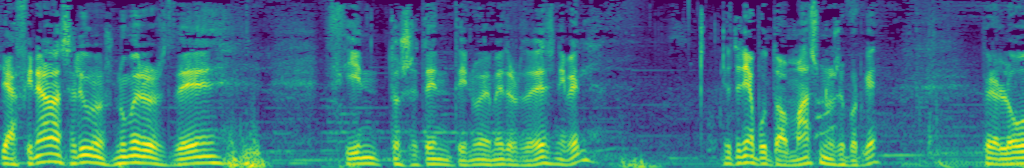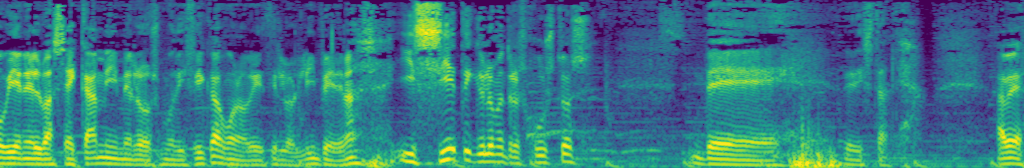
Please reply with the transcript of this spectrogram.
y al final han salido unos números de 179 metros de desnivel. Yo tenía apuntado más, no sé por qué pero luego viene el Basecam y me los modifica, bueno, que decir, los limpia y demás. Y 7 kilómetros justos de, distancia. A ver,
